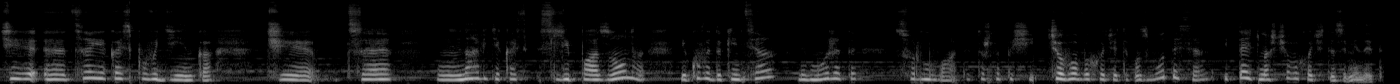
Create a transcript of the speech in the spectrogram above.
чи е, це якась поведінка, чи це навіть якась сліпа зона, яку ви до кінця не можете сформувати. Тож напишіть, чого ви хочете позбутися, і те, на що ви хочете замінити.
